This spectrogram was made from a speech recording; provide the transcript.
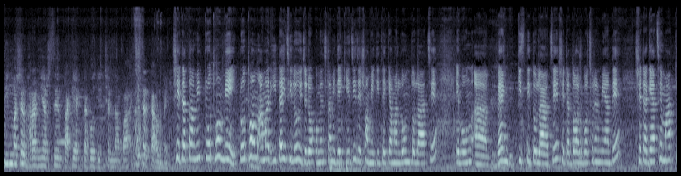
তিন মাসের ভাড়া নিয়ে আসছেন, তাকে এক টাকাও দিচ্ছেন না, বা এটার কারণটা সেটা তো আমি প্রথমেই প্রথম আমার এটাই ছিল, ওই যে ডকুমেন্টসটা আমি দেখিয়েছি যে সমিতি থেকে আমার লোন তোলা আছে এবং ব্যাংক কিস্তি তোলা আছে, সেটা দশ বছরের মেয়াদে। সেটা গেছে মাত্র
